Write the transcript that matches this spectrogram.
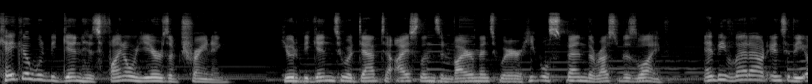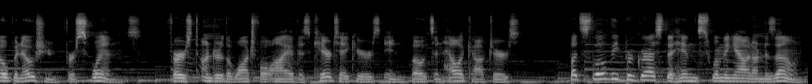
Keiko would begin his final years of training. He would begin to adapt to Iceland's environment where he will spend the rest of his life, and be let out into the open ocean for swims, first under the watchful eye of his caretakers in boats and helicopters, but slowly progressed to him swimming out on his own,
